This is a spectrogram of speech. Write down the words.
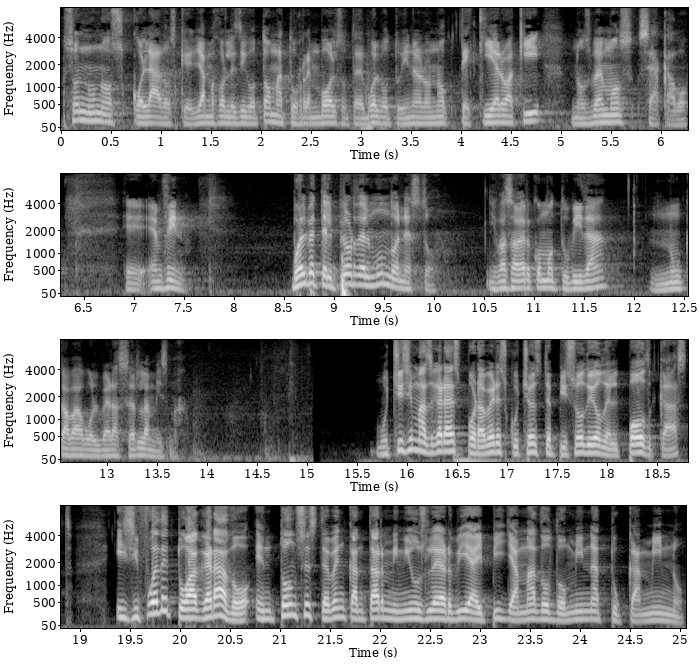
son unos colados que ya mejor les digo, toma tu reembolso, te devuelvo tu dinero, no te quiero aquí, nos vemos, se acabó. Eh, en fin, vuélvete el peor del mundo en esto y vas a ver cómo tu vida nunca va a volver a ser la misma. Muchísimas gracias por haber escuchado este episodio del podcast. Y si fue de tu agrado, entonces te va a encantar mi newsletter VIP llamado Domina tu Camino.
